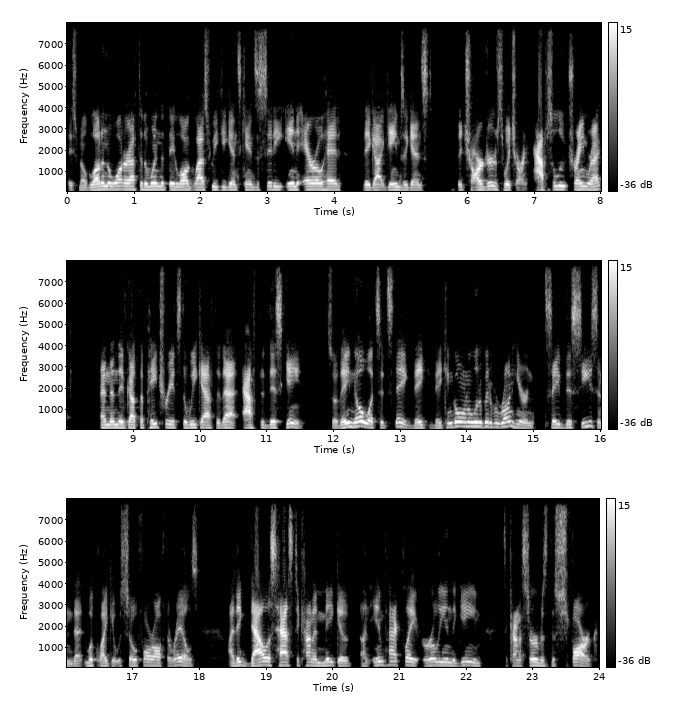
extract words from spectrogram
They smell blood in the water after the win that they logged last week against Kansas City in Arrowhead. They got games against the Chargers, which are an absolute train wreck. And then they've got the Patriots the week after that, after this game. So they know what's at stake. They they can go on a little bit of a run here and save this season that looked like it was so far off the rails. I think Dallas has to kind of make a an impact play early in the game to kind of serve as the spark,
